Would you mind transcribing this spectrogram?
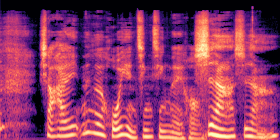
小孩那个火眼金睛嘞？哈，是啊，是啊。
